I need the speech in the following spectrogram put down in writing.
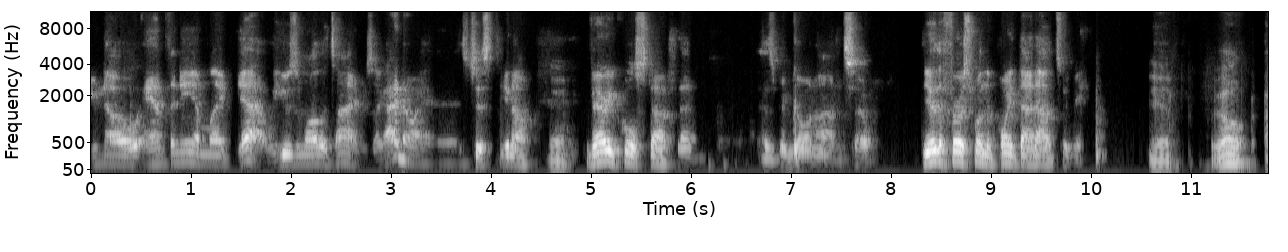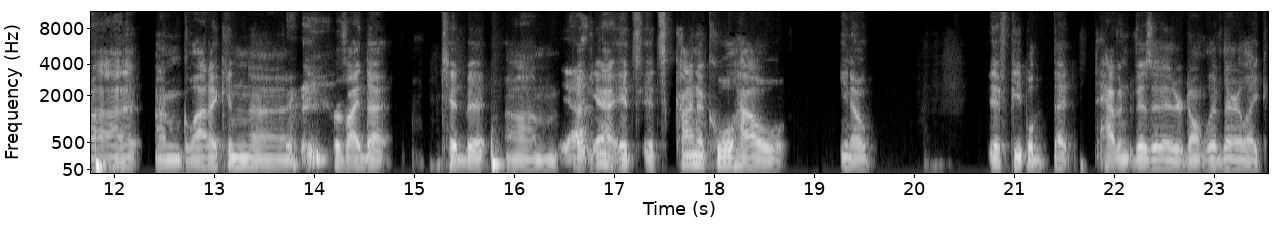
you know Anthony?" I'm like, "Yeah, we use him all the time." He's like, "I know." It's just you know, yeah. very cool stuff that has been going on. So you're the first one to point that out to me. Yeah. Well, uh, I'm glad I can uh, provide that tidbit. Um, yeah. But yeah, it's it's kind of cool how you know if people that haven't visited or don't live there, like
